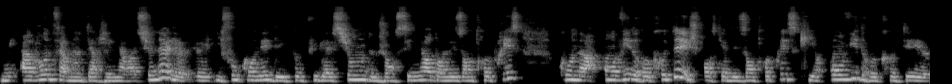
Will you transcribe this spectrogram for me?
Mais avant de faire l'intergénérationnel, euh, il faut qu'on ait des populations de gens seniors dans les entreprises qu'on a envie de recruter. Je pense qu'il y a des entreprises qui ont envie de recruter euh,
